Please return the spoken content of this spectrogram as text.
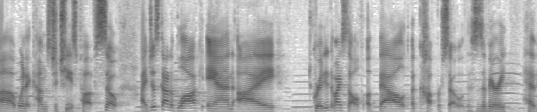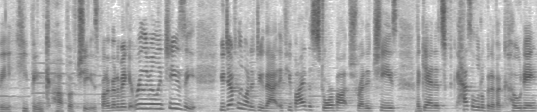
uh, when it comes to cheese puffs. So I just got a block and I grated it myself, about a cup or so. This is a very heavy heaping cup of cheese, but I'm gonna make it really, really cheesy. You definitely wanna do that. If you buy the store-bought shredded cheese, again, it has a little bit of a coating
